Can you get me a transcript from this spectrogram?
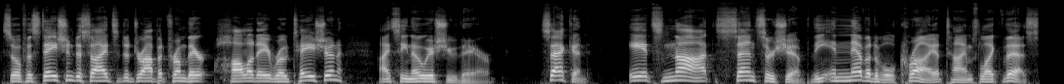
So if a station decides to drop it from their holiday rotation, I see no issue there. Second, it's not censorship, the inevitable cry at times like this.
